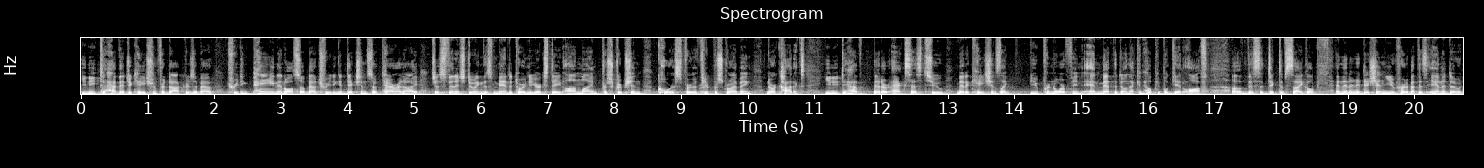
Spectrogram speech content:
You need to have education for doctors about treating pain and also about treating addiction. So Tara and I just finished doing this mandatory New York State online prescription course for if you're prescribing narcotics. You need to have better access to medications like buprenorphine and methadone that can help people get off of this addictive cycle. And then in addition, you've heard about this antidote,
